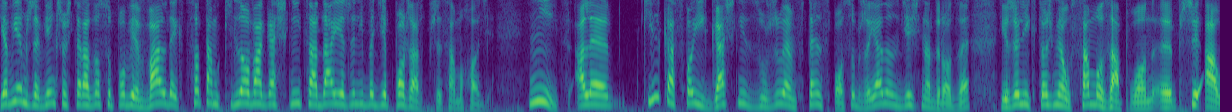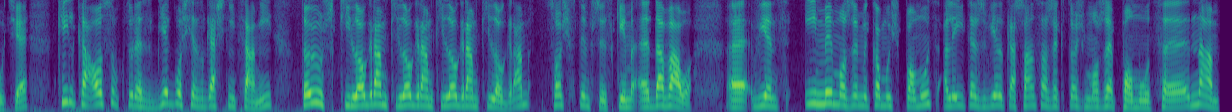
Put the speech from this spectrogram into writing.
Ja wiem, że większość teraz osób powie, Waldek, co tam kilowa gaśnica da, jeżeli będzie pożar przy samochodzie? Nic, ale kilka swoich gaśnic zużyłem w ten sposób, że jadąc gdzieś na drodze, jeżeli ktoś miał samozapłon e, przy aucie, kilka osób, które zbiegło się z gaśnicami, to już kilogram, kilogram, kilogram, kilogram, coś w tym wszystkim e, dawało. E, Więc i my możemy komuś pomóc, ale i też wielka szansa, że ktoś może pomóc nam.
